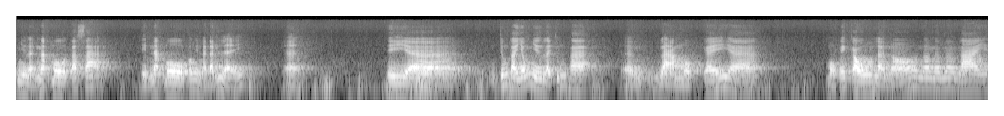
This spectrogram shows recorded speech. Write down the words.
như là nam mô tát xá đó thì nam mô có nghĩa là đảnh lễ. À, thì à, chúng ta giống như là chúng ta à, làm một cái à, một cái câu là nó nó nó nó lai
